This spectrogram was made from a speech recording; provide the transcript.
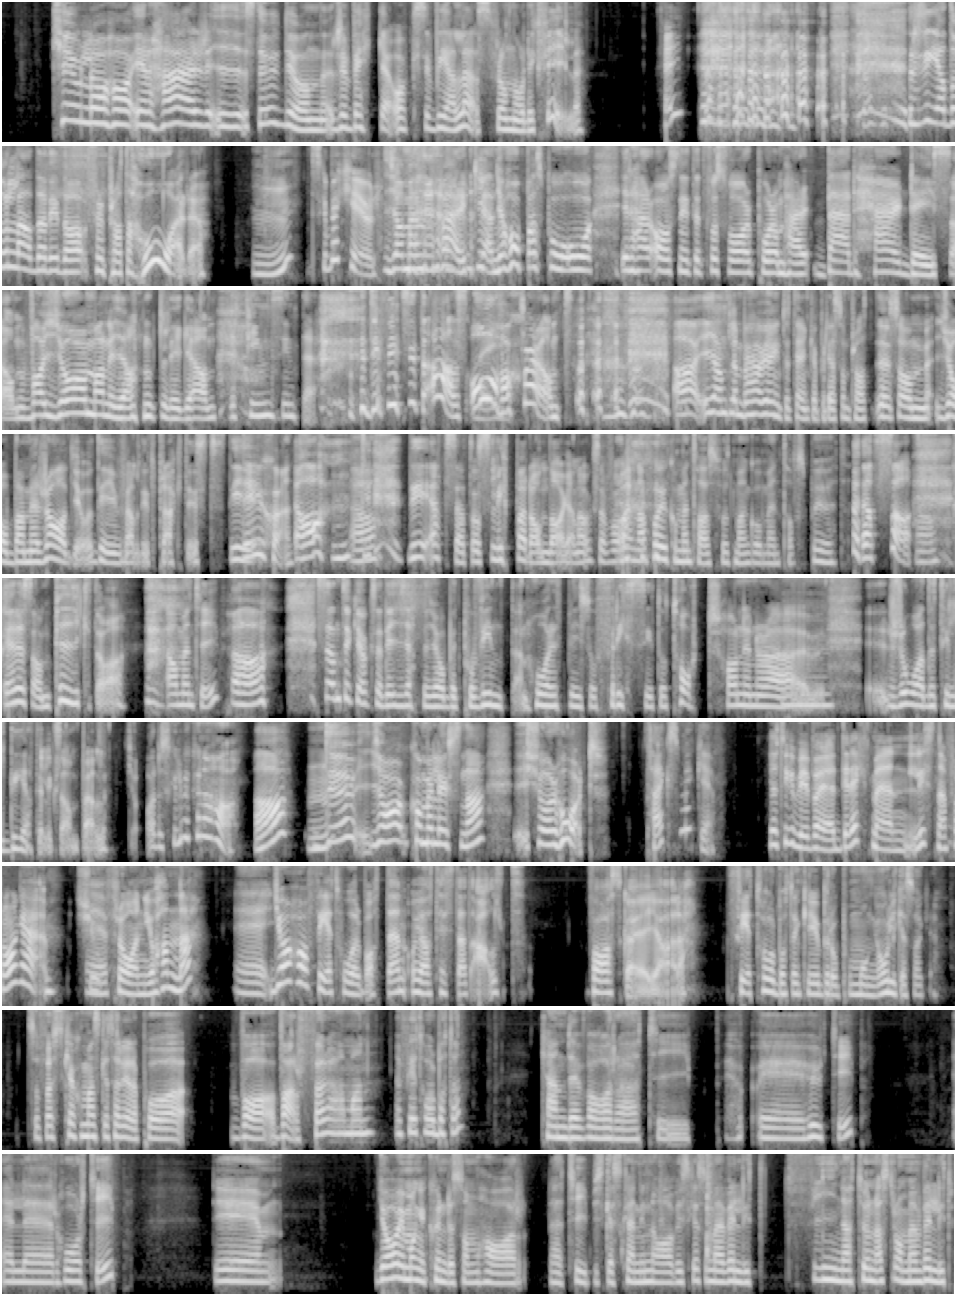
Kul att ha er här i studion, Rebecca och Sibeles från Nordic Feel. Hej! Redo och laddade idag för att prata hår. Mm, det ska bli kul. Ja men verkligen. Jag hoppas på att i det här avsnittet få svar på de här bad hair daysen. Vad gör man egentligen? Det finns inte. Det finns inte alls. Åh, vad skönt! ja, egentligen behöver jag inte tänka på det som, eh, som jobbar med radio. Det är ju väldigt praktiskt. Det är ju skönt. Ja, Ja. Det, det är ett sätt att slippa de dagarna också. På. Man får ju kommentar så fort man går med en tofs på huvudet. Jaså, är det som peak då? Ja men typ. Ja. Sen tycker jag också att det är jättejobbigt på vintern. Håret blir så frissigt och torrt. Har ni några Mm. eh, råd till det till exempel? Ja det skulle vi kunna ha. Ja, Mm. du, jag kommer lyssna. Kör hårt. Tack så mycket. Jag tycker vi börjar direkt med en lyssnarfråga här. Sure. Eh, från Johanna. Eh, jag har fet hårbotten och jag har testat allt. Vad ska jag göra? Fet hårbotten kan ju bero på många olika saker. Så först kanske man ska ta reda på vad, varför har man en fet hårbotten? Kan det vara typ eh, hudtyp? Eller hårtyp? Det, jag har ju många kunder som har det här typiska skandinaviska som är väldigt fina tunna strån men väldigt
